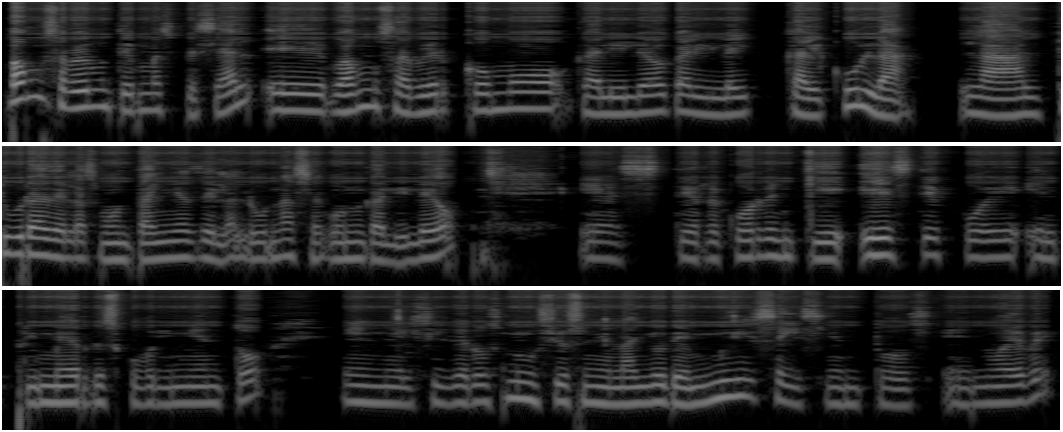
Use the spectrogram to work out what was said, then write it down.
vamos a ver un tema especial. Eh, vamos a ver cómo Galileo Galilei calcula la altura de las montañas de la Luna según Galileo. Este, recuerden que este fue el primer descubrimiento en el Sideros Nuncios en el año de 1609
